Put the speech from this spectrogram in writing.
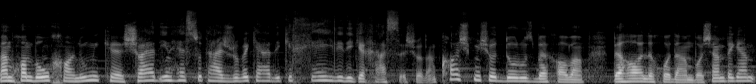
من می‌خوام به اون خانومی که شاید این حس رو تجربه کردی که خیلی دیگه خسته شدم. کاش می‌شد دو روز بخوابم به حال خودم باشم. بگم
